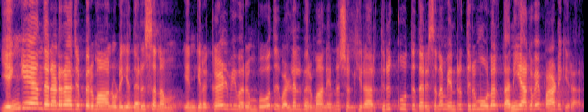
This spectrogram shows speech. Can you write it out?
எங்கே அந்த நடராஜ பெருமானுடைய தரிசனம் என்கிற கேள்வி வரும்போது வள்ளல் பெருமான் என்ன சொல்கிறார்? திருக்கூத்து தரிசனம் என்று திருமூலர் தனியாகவே பாடுகிறார்.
